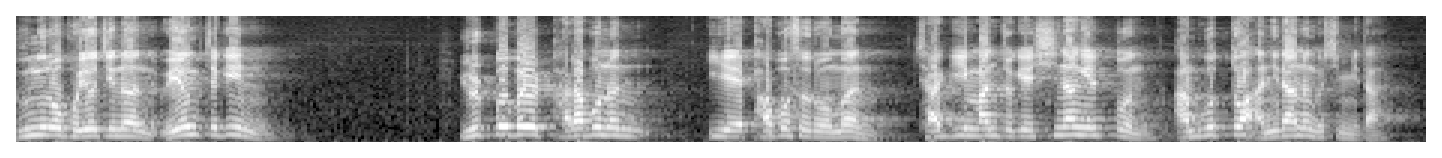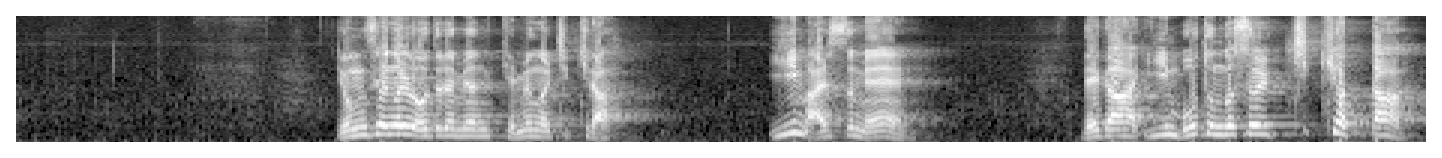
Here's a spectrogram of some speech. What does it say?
눈으로 보여지는 외형적인 율법을 바라보는 이의 바보스러움은 자기 만족의 신앙일 뿐 아무것도 아니라는 것입니다. 영생을 얻으려면 계명을 지키라. 이 말씀에 내가 이 모든 것을 지켰다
